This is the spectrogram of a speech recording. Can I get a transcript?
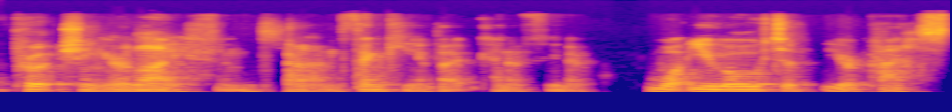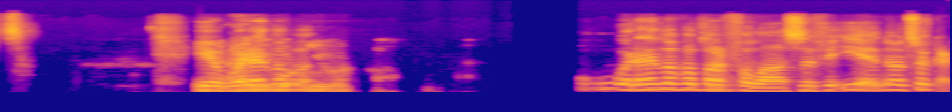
approaching your life and um, thinking about kind of you know what you owe to your past. Yeah, what I love. What I love about Sorry. philosophy, yeah, no, it's okay.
